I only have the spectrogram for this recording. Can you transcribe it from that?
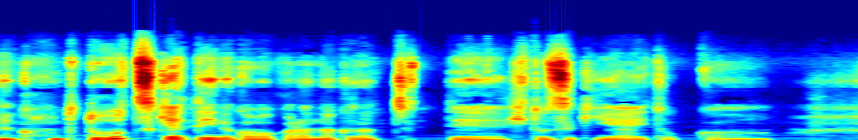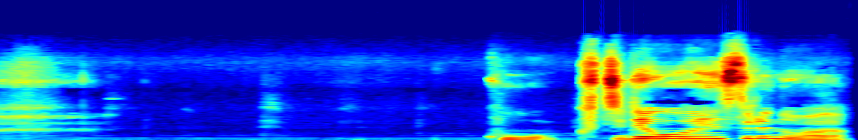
なんかほんとどう付き合っていいのかわからなくなっちゃって、人付き合いとか。こう、口で応援するのは、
